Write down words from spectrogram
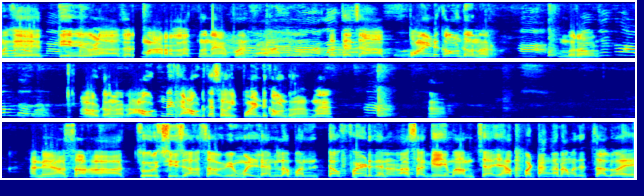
म्हणजे तीन वेळा जर मारलाच ना नाही आपण तर त्याचा पॉइंट काउंट होणार. बरोबर. आउट होणार. आउट नाही का? आउट कसं होईल? पॉइंट काउंट होणार ना? आणि असा हा चुरशीचा असा विमल्टनला पण टफ फाईट देणारा असा गेम आमच्या ह्या पटांगणामध्ये चालू आहे.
